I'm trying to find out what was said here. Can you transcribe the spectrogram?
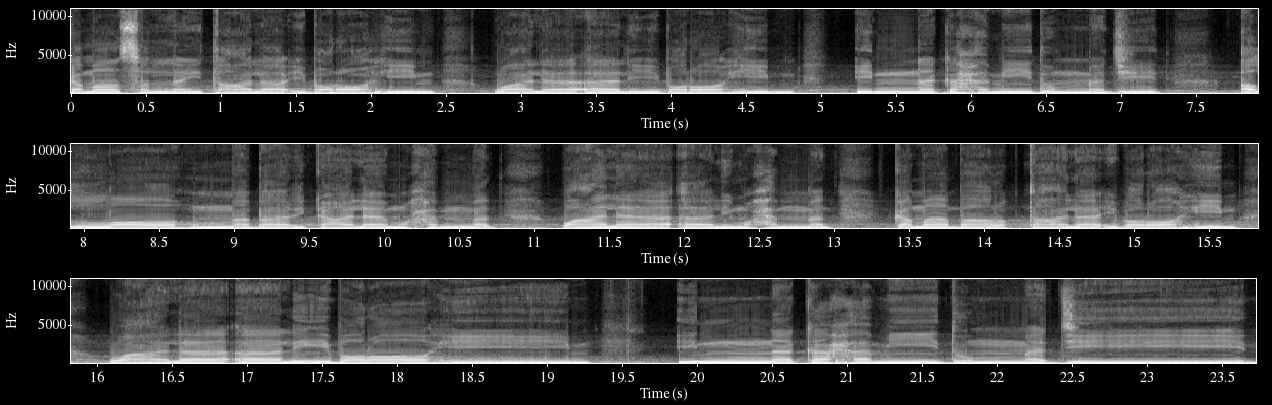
কামা সাল্লাইতা আলা ইব্রাহিম ওয়া আলা আলি ইব্রাহিম ইন্নাকা হামিদুম اللهم بارك على محمد وعلى آل محمد كما باركت على إبراهيم وعلى آل إبراهيم ইন্নাকা হামিদুম মাজিদ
